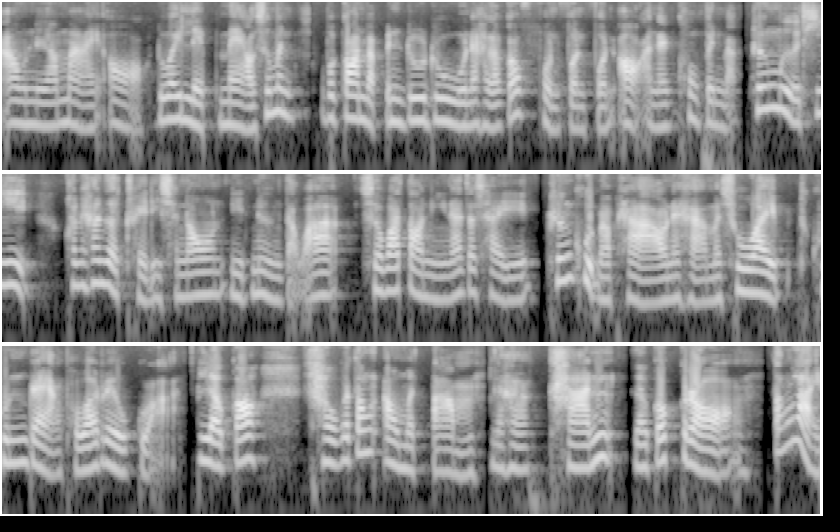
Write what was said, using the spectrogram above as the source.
เอาเนื้อไม้ออกด้วยเล็บแมว ซึ่งมันอุปกรณ์แบบเป็นรูๆนะคะ แล้วก็ฝนฝนฝนออกอันนั้นคงเป็นแบบเครื่องมือที่ค่อนข้างจะ traditional นิดนึง แต่ว่าเชื่อว่าตอนนี้น่าจะใช้เครื่องขูดมะพร้าวนะคะ มาช่วยคุ้นแรงเพราะว่าเร็วกว่า แล้วก็เขาก็ต้องเอามาตำนะคะ คั้นแล้วก็กรองต้องหลาย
